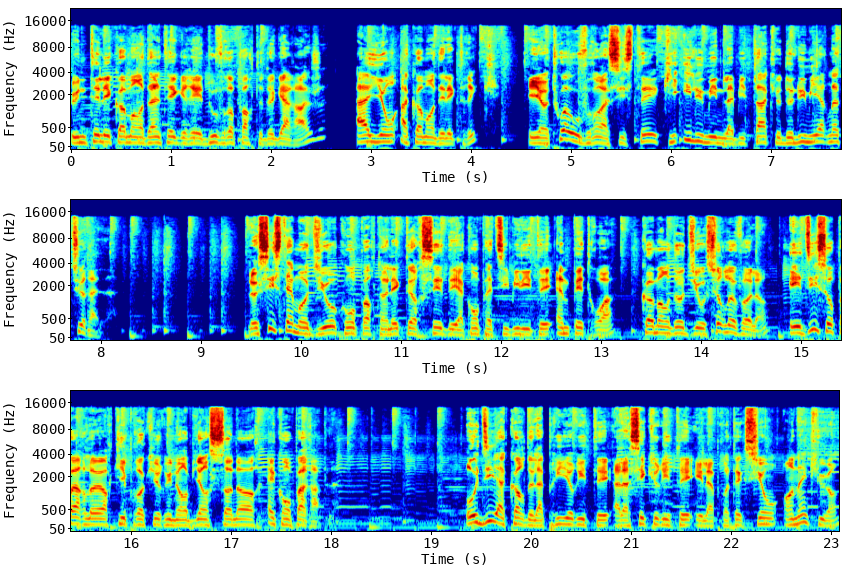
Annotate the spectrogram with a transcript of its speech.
une télécommande intégrée d'ouvre-porte de garage, haillons à commande électrique et un toit ouvrant assisté qui illumine l'habitacle de lumière naturelle. Le système audio comporte un lecteur CD à compatibilité MP3, commande audio sur le volant et 10 haut-parleurs qui procurent une ambiance sonore incomparable. Audi accorde la priorité à la sécurité et la protection en incluant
